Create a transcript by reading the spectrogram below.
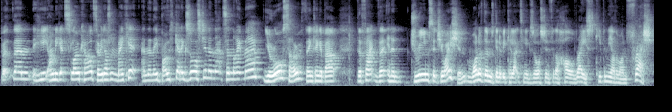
but then he only gets slow cards so he doesn't make it, and then they both get exhaustion, and that's a nightmare. You're also thinking about the fact that in a dream situation, one of them is going to be collecting exhaustion for the whole race, keeping the other one fresh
